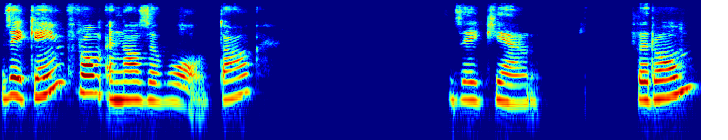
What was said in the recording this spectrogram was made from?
They came from another world, так? They came from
